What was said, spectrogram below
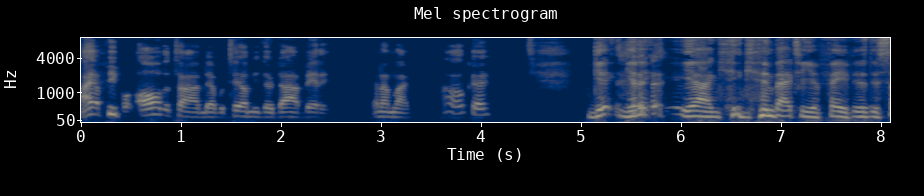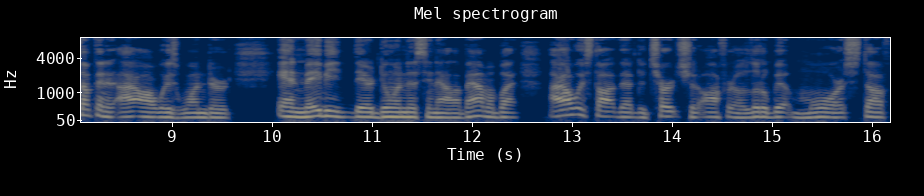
I have people all the time that would tell me they're diabetic. And I'm like, oh, okay. Get, getting, yeah, getting back to your faith is, is something that I always wondered. And maybe they're doing this in Alabama, but I always thought that the church should offer a little bit more stuff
